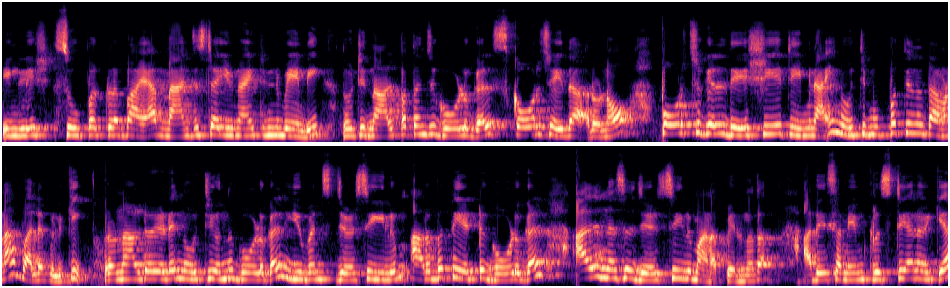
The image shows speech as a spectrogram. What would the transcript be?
ഇംഗ്ലീഷ് സൂപ്പർ ക്ലബായ മാഞ്ചസ്റ്റർ യുണൈറ്റഡിന് വേണ്ടി നൂറ്റി ഗോളുകൾ സ്കോർ ചെയ്ത റൊണോ പോർച്ചുഗൽ ദേശീയ ടീമിനായി നൂറ്റി മുപ്പത്തിയൊന്ന് തവണ വല കുലുക്കി. റൊണാൾഡോയുടെ നൂറ്റിയൊന്ന് ഗോളുകൾ യുവൻസ് ജേഴ്സിയിലും അറുപത്തിയെട്ട് ഗോളുകൾ അൽ നസർ ജേഴ്സിയിലുമാണ് പെരുന്നത് അതേസമയം ക്രിസ്ത്യാനോയ്ക്ക്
